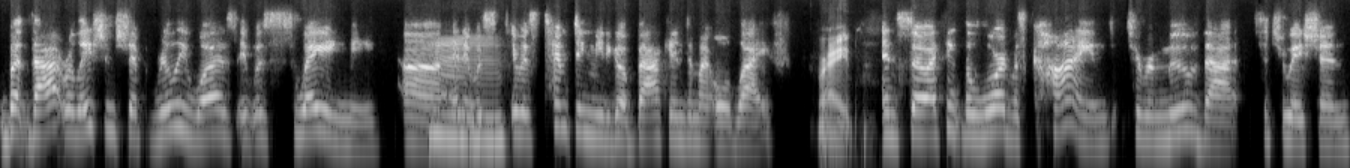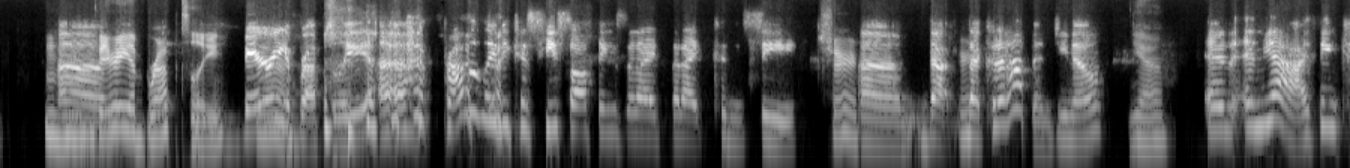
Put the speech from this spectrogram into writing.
but that relationship really was it was swaying me uh and it was Mm. it was tempting me to go back into my old life Right. and so i think the lord was kind to remove that situation Mhm. Um, Very abruptly. very Yeah. abruptly uh, probably because he saw things that i that i couldn't see Sure. um that Sure. that could have happened you know yeah. and and yeah i think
